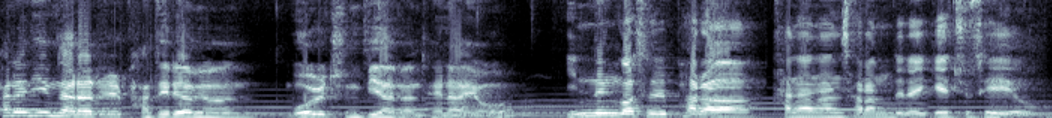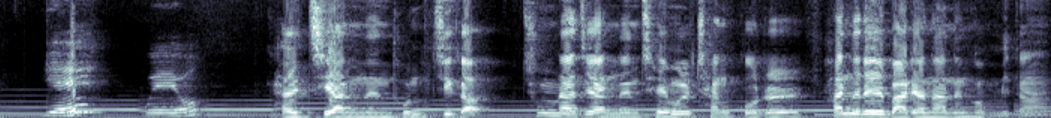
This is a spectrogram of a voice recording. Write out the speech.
하느님 나라를 받으려면 뭘 준비하면 되나요? 있는 것을 팔아 가난한 사람들에게 주세요. 예? 왜요? 닳지 않는 돈지갑, 충나지 않는 재물 창고를 하늘에 마련하는 겁니다.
